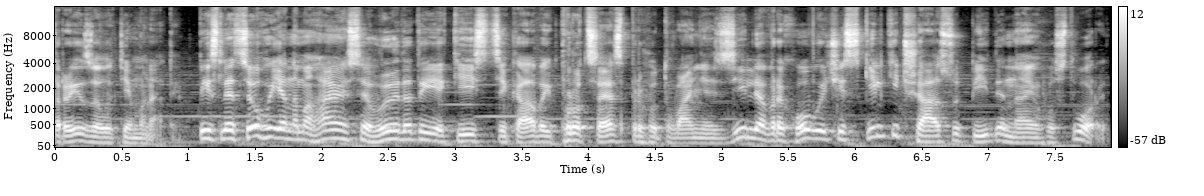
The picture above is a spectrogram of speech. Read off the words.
3 золоті монети. Після цього я намагаюся видати якийсь цікавий процес приготування зілля, враховуючи скільки часу піде на його створення.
